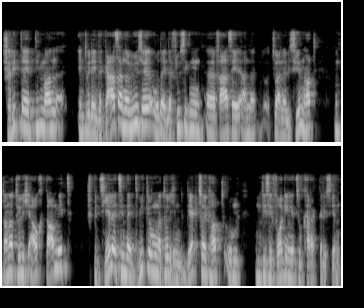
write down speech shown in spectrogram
Schritte, die man entweder in der Gasanalyse oder in der flüssigen äh, Phase an, zu analysieren hat und dann natürlich auch damit speziell jetzt in der Entwicklung natürlich ein Werkzeug hat, um, um diese Vorgänge zu charakterisieren.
